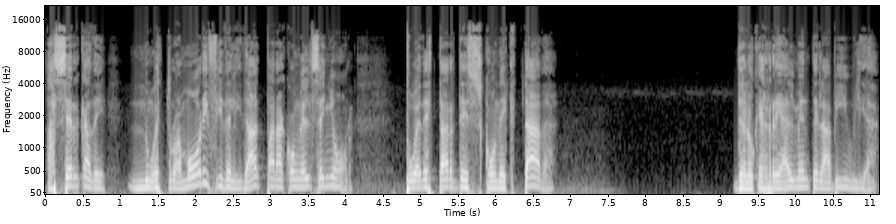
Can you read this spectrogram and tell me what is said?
acerca de nuestro amor y fidelidad para con el Señor puede estar desconectada de lo que realmente la Biblia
